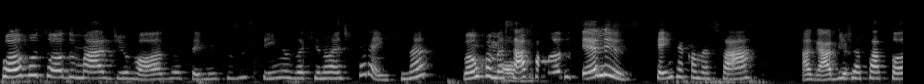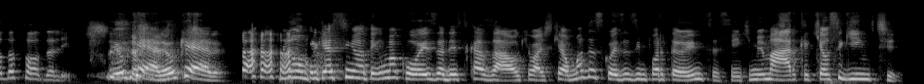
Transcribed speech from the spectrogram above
como todo mar de rosas tem muitos espinhos, aqui não é diferente, né? Vamos começar Óbvio. falando deles? Quem quer começar? A Gabi já tá toda, toda ali. Eu quero, eu quero. Não, porque assim, ó, tem uma coisa desse casal que eu acho que é uma das coisas importantes, assim, que me marca, que é o seguinte:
